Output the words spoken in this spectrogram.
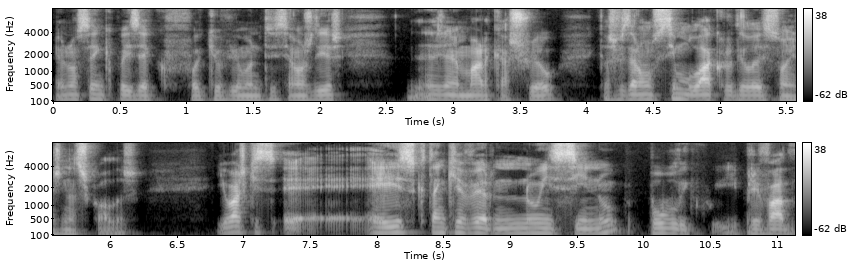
eu não sei em que país é que foi que eu vi uma notícia há uns dias, na Dinamarca, acho eu, que eles fizeram um simulacro de eleições nas escolas eu acho que isso, é, é, isso que tem que haver no ensino público e privado,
